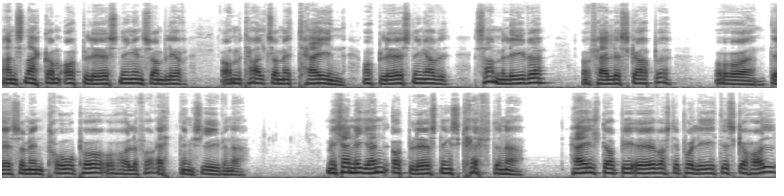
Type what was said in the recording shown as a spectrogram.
Han snakker om oppløsningen som blir omtalt som et tegn, oppløsning av samlivet og fellesskapet og det som en tror på og holder for retningsgivende. Vi kjenner igjen oppløsningskreftene. Helt opp i øverste politiske hold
